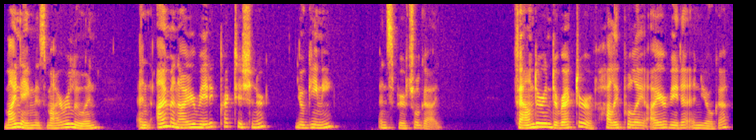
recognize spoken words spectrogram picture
My name is Myra Lewin, and I'm an Ayurvedic practitioner, yogini, and spiritual guide. Founder and director of Halipule Ayurveda and Yoga,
